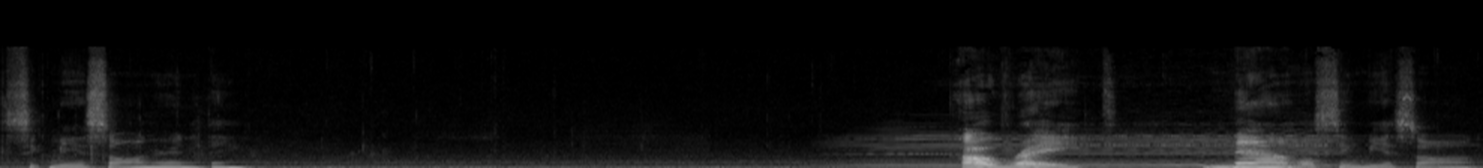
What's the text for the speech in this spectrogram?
sing me a song or anything? Oh, right. Now he'll sing me a song.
